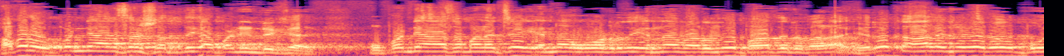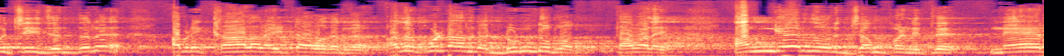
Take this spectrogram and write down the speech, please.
அவர் உபன்யாசம் ஸ்ரத்தையா பண்ணிட்டு இருக்காரு உபன்யாசம் நினைச்சா என்ன ஓடுறது என்ன வருது பார்த்துட்டு வரா. ஏதோ காலங்கள் ஏதோ பூச்சி ஜந்துன்னு அப்படி காலை லைட்டா உதறாரு அதுக்குள்ள அந்த டுண்டுபம் தவளை அங்கேருந்து ஒரு ஜம்ப் பண்ணிட்டு நேர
